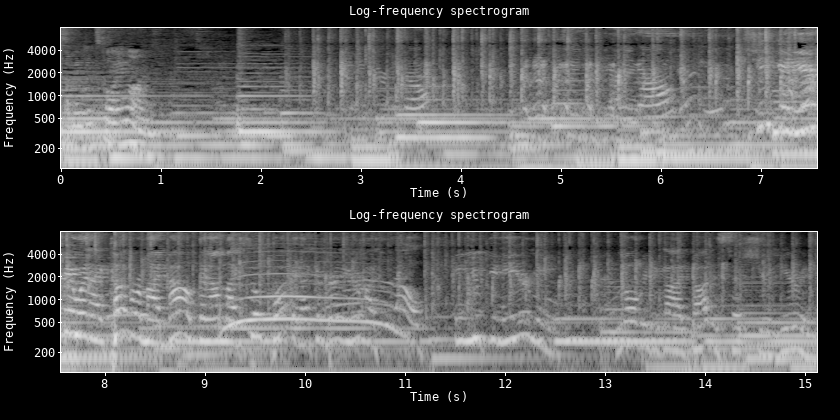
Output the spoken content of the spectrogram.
Tell me what's going on. She can hear me when I cover my mouth, and I'm like so quiet I can barely hear myself, and you can hear me. Glory to God. God has touched your hearing.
